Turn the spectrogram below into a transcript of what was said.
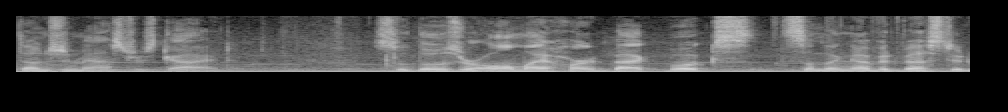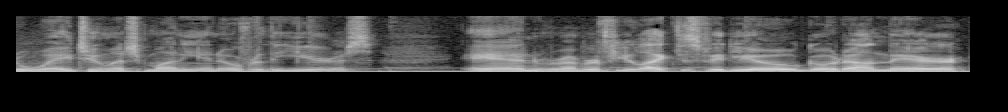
Dungeon Master's Guide. So those are all my hardback books, something I've invested way too much money in over the years. And remember, if you like this video, go down there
